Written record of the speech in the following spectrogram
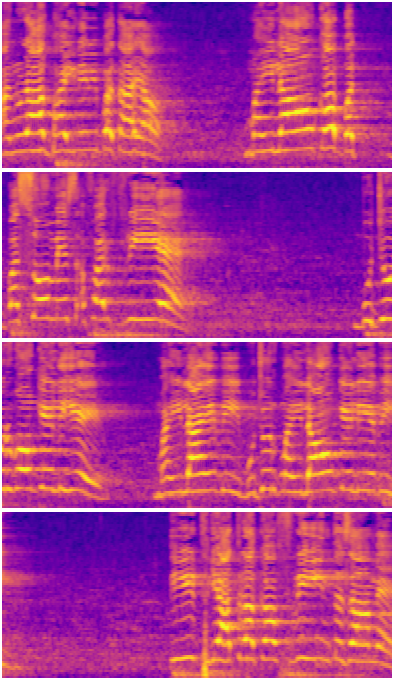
अनुराग भाई ने भी बताया महिलाओं का बसों में सफ़र फ्री है। बुज़ुर्गों के लिए, महिलाएँ भी, बुज़ुर्ग महिलाओं के लिए भी तीर्थ यात्रा का फ्री इंतज़ाम है।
